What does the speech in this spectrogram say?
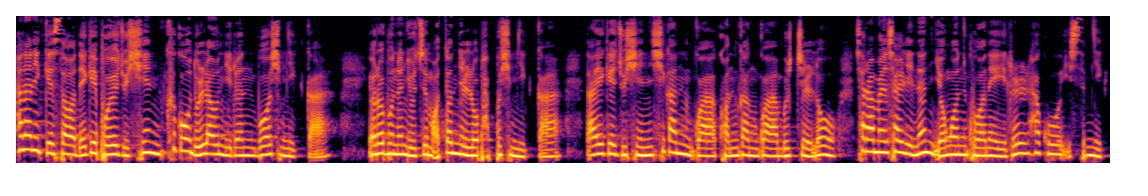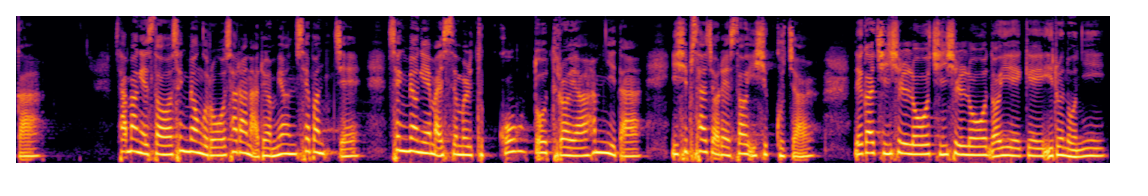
하나님께서 내게 보여주신 크고 놀라운 일은 무엇입니까? 여러분은 요즘 어떤 일로 바쁘십니까? 나에게 주신 시간과 건강과 물질로 사람을 살리는 영원 구원의 일을 하고 있습니까? 사망에서 생명으로 살아나려면 세 번째, 생명의 말씀을 듣고 또 들어야 합니다. 24절에서 29절. 내가 진실로 진실로 너희에게 이르노니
